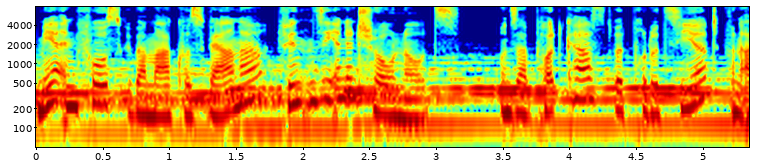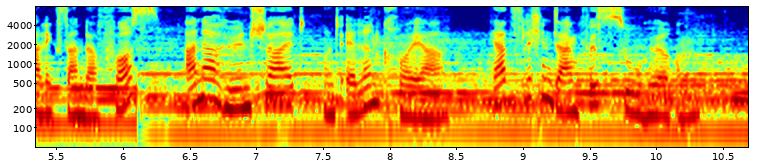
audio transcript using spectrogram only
Mehr Infos über Markus Werner finden Sie in den Show Notes. Unser Podcast wird produziert von Alexander Voss, Anna Höhnscheid und Ellen Kreuer. Herzlichen Dank fürs Zuhören.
